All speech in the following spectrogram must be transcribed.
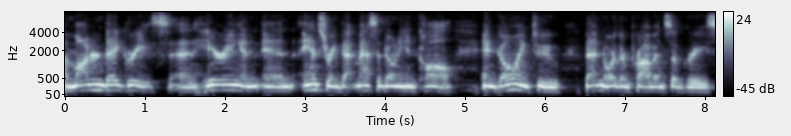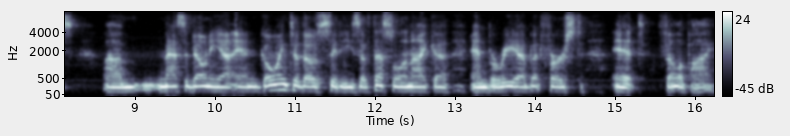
modern day Greece and hearing and and answering that Macedonian call and going to that northern province of Greece. Um, Macedonia and going to those cities of Thessalonica and Berea, but first at Philippi.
